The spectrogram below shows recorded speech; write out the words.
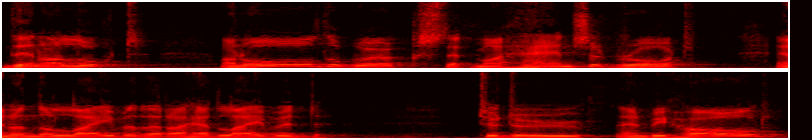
Then I looked on all the works that my hands had wrought, and on the labour that I had laboured to do, and behold,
